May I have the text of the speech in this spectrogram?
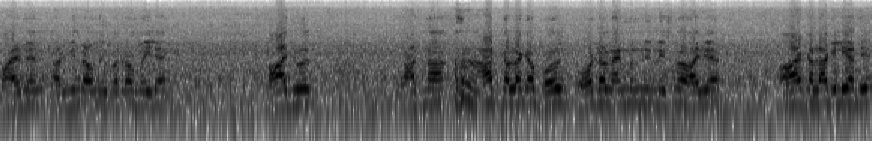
fireman Arvindrao Mahipatrao Mahile આજ રોજ રાતના આઠ કલાકે ભરૂચ હોટલ નાઇમંદની નેશનલ હાઈવે આગ લાગેલી હતી.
